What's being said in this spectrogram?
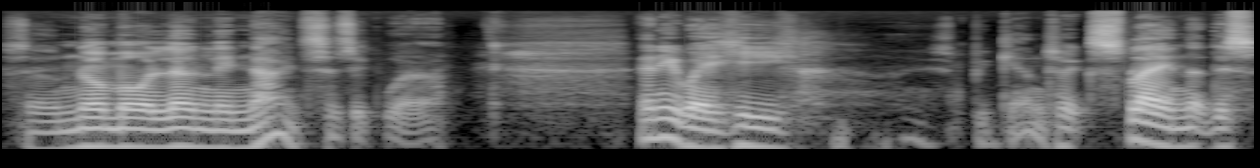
So no more lonely nights, as it were. Anyway, he began to explain that this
